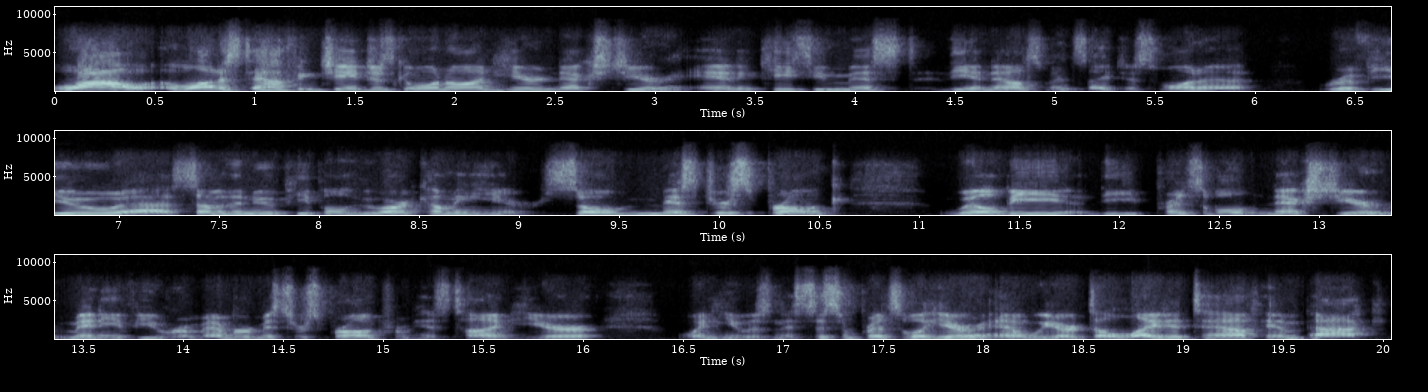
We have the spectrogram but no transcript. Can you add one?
Wow, a lot of staffing changes going on here next year. And in case you missed the announcements, I just want to review uh, some of the new people who are coming here. So, Mr. Spronk will be the principal next year. Many of you remember Mr. Spronk from his time here when he was an assistant principal here, and we are delighted to have him back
